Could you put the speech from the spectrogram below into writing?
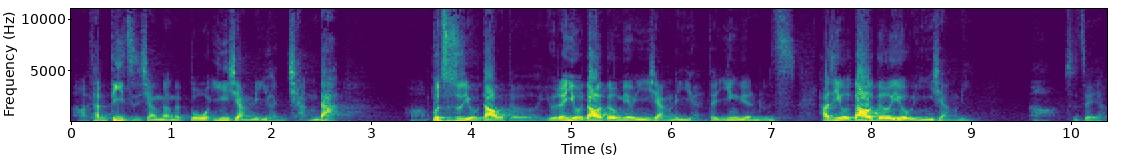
啊，他的弟子相当的多，影响力很强大，啊，不只是有道德，有人有道德没有影响力啊，这因缘如此，他是有道德又有影响力，啊，是这样。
